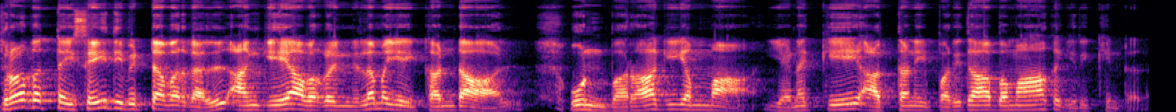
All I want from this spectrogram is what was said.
துரோகத்தை செய்துவிட்டவர்கள் அங்கே அவர்களின் நிலைமையை கண்டால் உன் வராகி அம்மா எனக்கே அத்தனை பரிதாபமாக இருக்கின்றது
